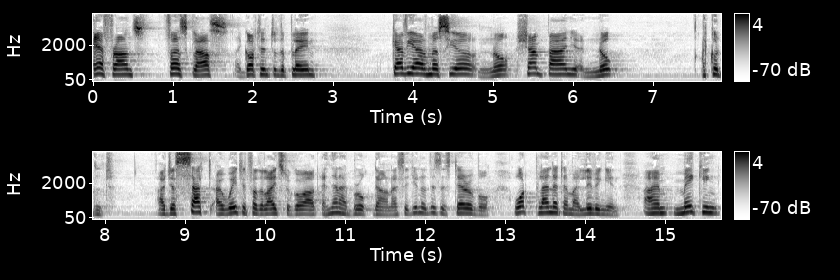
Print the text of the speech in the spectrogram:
Air France, first class. I got into the plane. Caviar, monsieur? No. Champagne? No. I couldn't. I just sat, I waited for the lights to go out, and then I broke down. I said, You know, this is terrible. What planet am I living in? I'm making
